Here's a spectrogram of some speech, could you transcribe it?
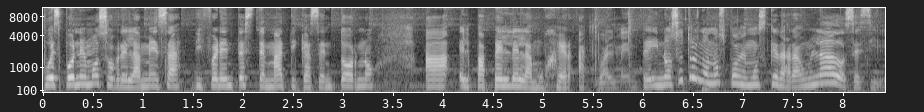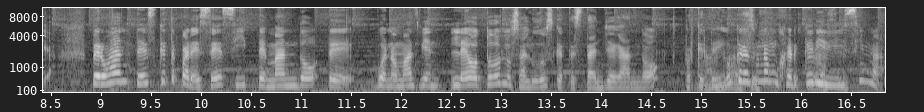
pues ponemos sobre la mesa diferentes temáticas en torno a el papel de la mujer actualmente. Y nosotros no nos podemos quedar a un lado, Cecilia. Pero antes, ¿qué te parece si te mando, te, bueno, más bien leo todos los saludos que te están llegando? Porque te digo que eres una mujer queridísima,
